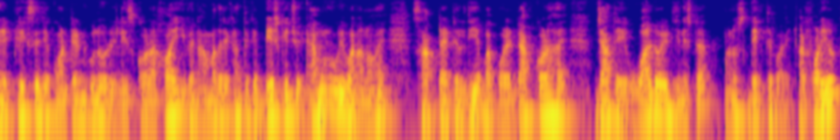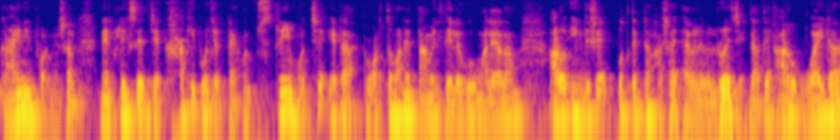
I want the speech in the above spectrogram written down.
নেটফ্লিক্সে যে কন্টেন্টগুলো রিলিজ করা হয় ইভেন আমাদের এখান থেকে বেশ কিছু এমন মুভি বানানো হয় সাবটাইটেল দিয়ে বা পরে ডাব করা হয়, যাতে ওয়ার্ল্ড ওয়াইড জিনিসটা মানুষ দেখতে পারে। আর ফর ইউর কাইন্ড ইনফরমেশন নেটফ্লিক্সের যে খাকি প্রজেক্টটা এখন স্ট্রিম হচ্ছে, এটা বর্তমানে তামিল, তেলেগু, মালয়ালাম, আরও ইংলিশে প্রত্যেকটা ভাষায় অ্যাভেলেবেল রয়েছে, যাতে আরও ওয়াইডার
